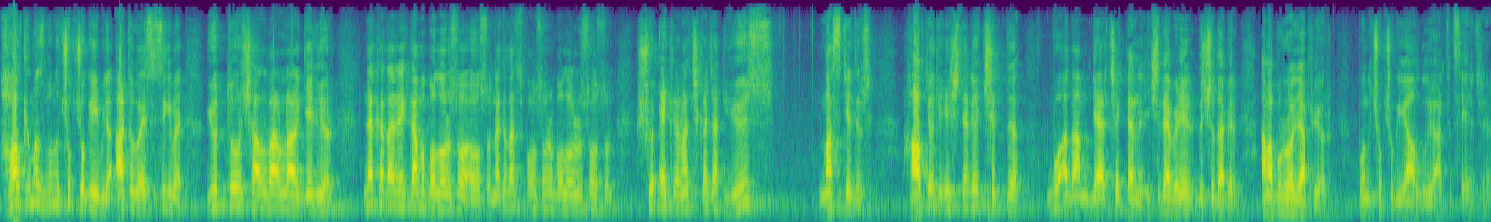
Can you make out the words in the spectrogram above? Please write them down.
Halkımız bunu çok çok iyi biliyor. Artık o eskisi gibi yuttuğun şalvarlar geliyor. Ne kadar reklamı bol olursa olsun, ne kadar sponsoru bol olursa olsun şu ekrana çıkacak yüz maskedir. Halk diyor ki işte diyor çıktı. Bu adam gerçekten içi de bir, dışı da bir. Ama bu rol yapıyor. Bunu çok çok iyi algılıyor artık seyirciler.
